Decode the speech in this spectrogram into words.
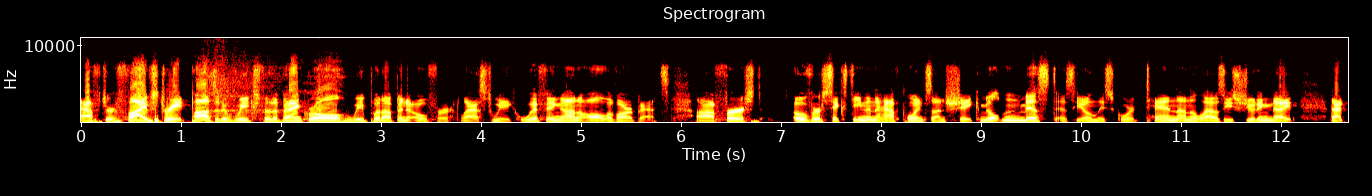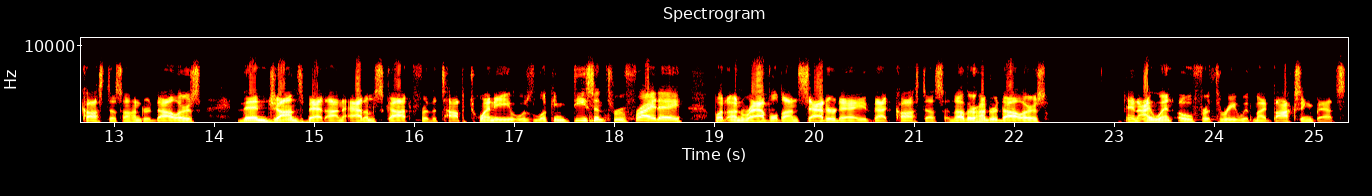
After five straight positive weeks for the bankroll, we put up an offer last week, whiffing on all of our bets. Uh, first, over 16 and a half points on Shake Milton missed as he only scored 10 on a lousy shooting night. That cost us $100. Then John's bet on Adam Scott for the top 20 was looking decent through Friday, but unraveled on Saturday. That cost us another $100 and I went 0 for 3 with my boxing bets,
